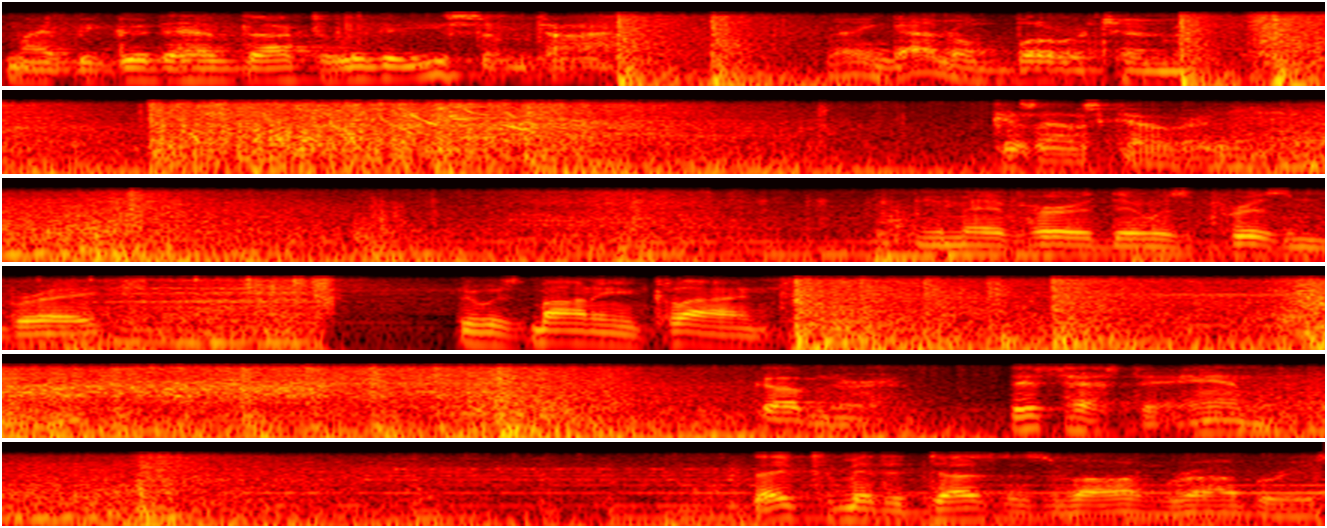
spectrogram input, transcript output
Might be good to have a doctor look at you sometime. I ain't got no bullets in me. Because I was covering you. You may have heard there was a prison break. It was Bonnie and Clyde. Governor, this has to end. They've committed dozens of armed robberies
